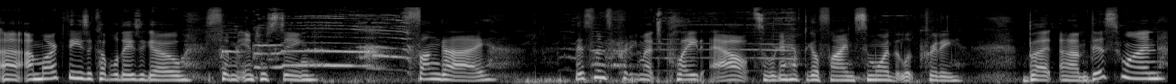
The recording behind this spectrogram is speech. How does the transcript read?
Uh, I marked these a couple days ago, some interesting fungi. This one's pretty much played out, so we're gonna have to go find some more that look pretty. But um, this one,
